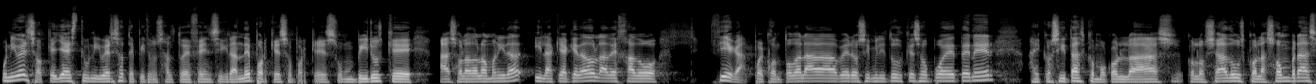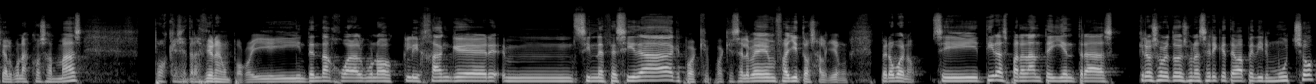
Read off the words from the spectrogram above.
universo, que ya este universo te pide un salto de fancy grande, porque eso, porque es un virus que ha asolado a la humanidad y la que ha quedado la ha dejado ciega. Pues con toda la verosimilitud que eso puede tener, hay cositas como con, las, con los shadows, con las sombras y algunas cosas más, pues que se traicionan un poco. Y intentan jugar algunos cliffhanger mm, sin necesidad, pues que, pues que se le ven fallitos al guion. Pero bueno, si tiras para adelante y entras... Creo sobre todo es una serie que te va a pedir mucho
